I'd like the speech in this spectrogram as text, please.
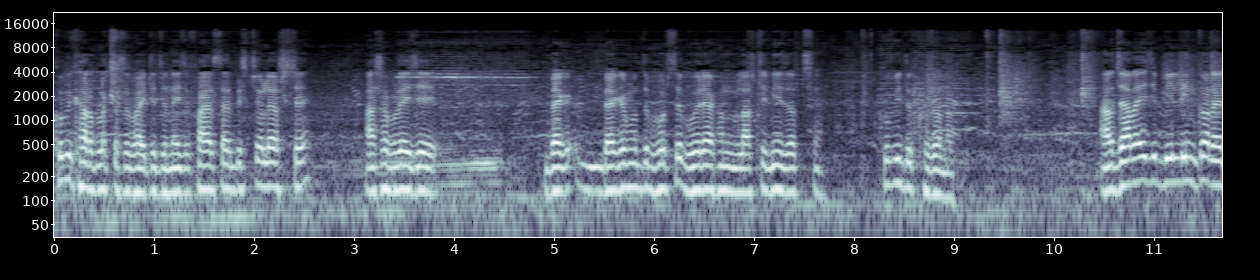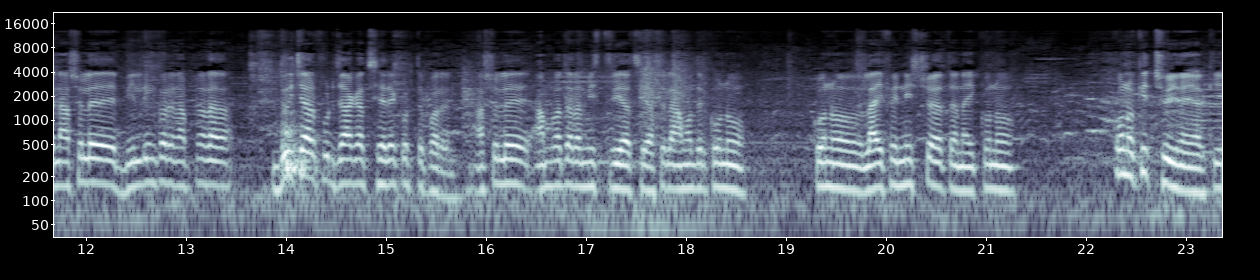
খুবই খারাপ লাগতেছে ভাইটির জন্য। এই যে ফায়ার সার্ভিস চলে আসছে। আশা করি এই যে ব্যাগ ব্যাগের মধ্যে ভরছে, ভরে এখন লাস্টে নিয়ে যাচ্ছে। খুবই দুঃখজনক। আর যারা এই যে বিল্ডিং করেন, আসলে বিল্ডিং করেন আপনারা দুই চার ফুট জায়গা ছেড়ে করতে পারেন। আসলে আমরা যারা মিস্ত্রি আছি, আসলে আমাদের কোনো কোনো লাইফের নিশ্চয়তা নাই, কোনো কোনো কিচ্ছুই নাই আর কি।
